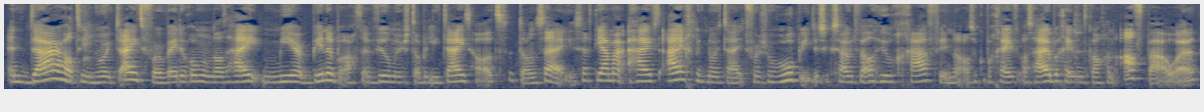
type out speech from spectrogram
En daar had hij nooit tijd voor. Wederom omdat hij meer binnenbracht en veel meer stabiliteit had dan zij. Hij zegt ja, maar hij heeft eigenlijk nooit tijd voor zijn hobby. Dus ik zou het wel heel gaaf vinden als, ik op een gegeven, als hij op een gegeven moment kan gaan afbouwen.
